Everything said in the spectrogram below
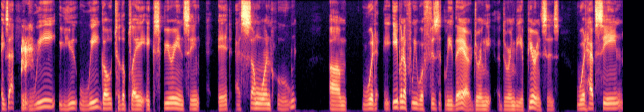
Exactly. we you we go to the play experiencing it as someone who um, would even if we were physically there during the during the appearances would have seen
